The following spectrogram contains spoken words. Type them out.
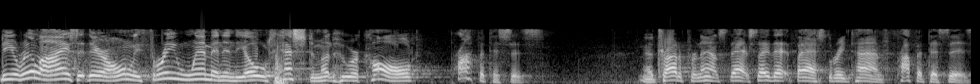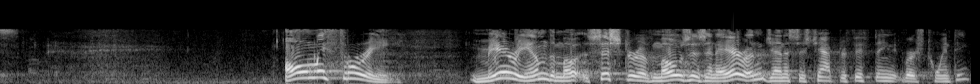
Do you realize that there are only three women in the Old Testament who are called prophetesses? Now try to pronounce that. Say that fast three times. Prophetesses. Only three. Miriam, the sister of Moses and Aaron, Genesis chapter 15 verse 20.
